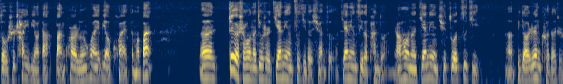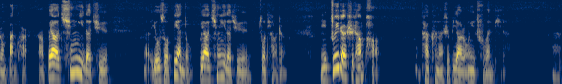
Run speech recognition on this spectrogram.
走势差异比较大，板块轮换也比较快，怎么办？嗯，这个时候呢，就是坚定自己的选择，坚定自己的判断，然后呢，坚定去做自己啊比较认可的这种板块啊，不要轻易的去呃有所变动，不要轻易的去做调整。你追着市场跑，它可能是比较容易出问题的啊。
